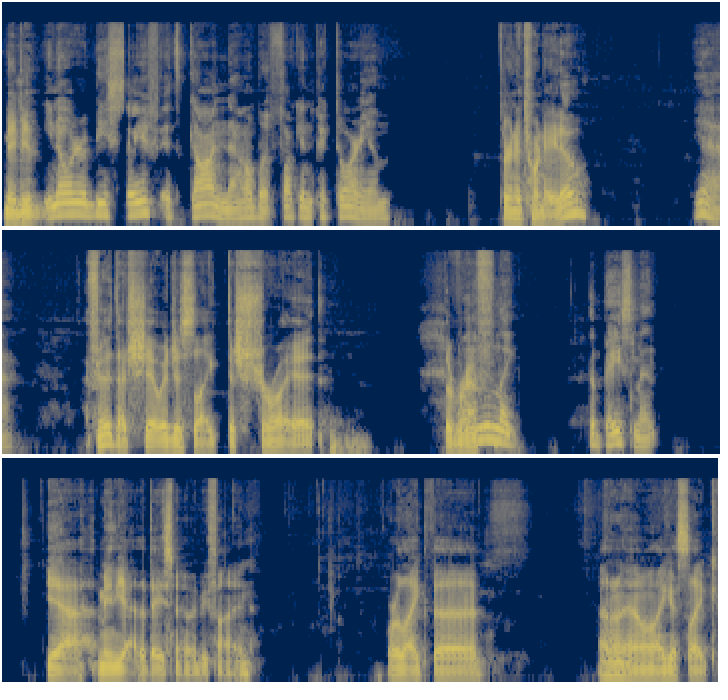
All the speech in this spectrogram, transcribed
maybe You know where it'd be safe? It's gone now, but fucking Pictorium. during a tornado. Yeah. I feel like that shit would just like destroy it. The roof. Well, I mean, like the basement. Yeah, I mean, yeah, the basement would be fine. Or like the, I don't know, I guess like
